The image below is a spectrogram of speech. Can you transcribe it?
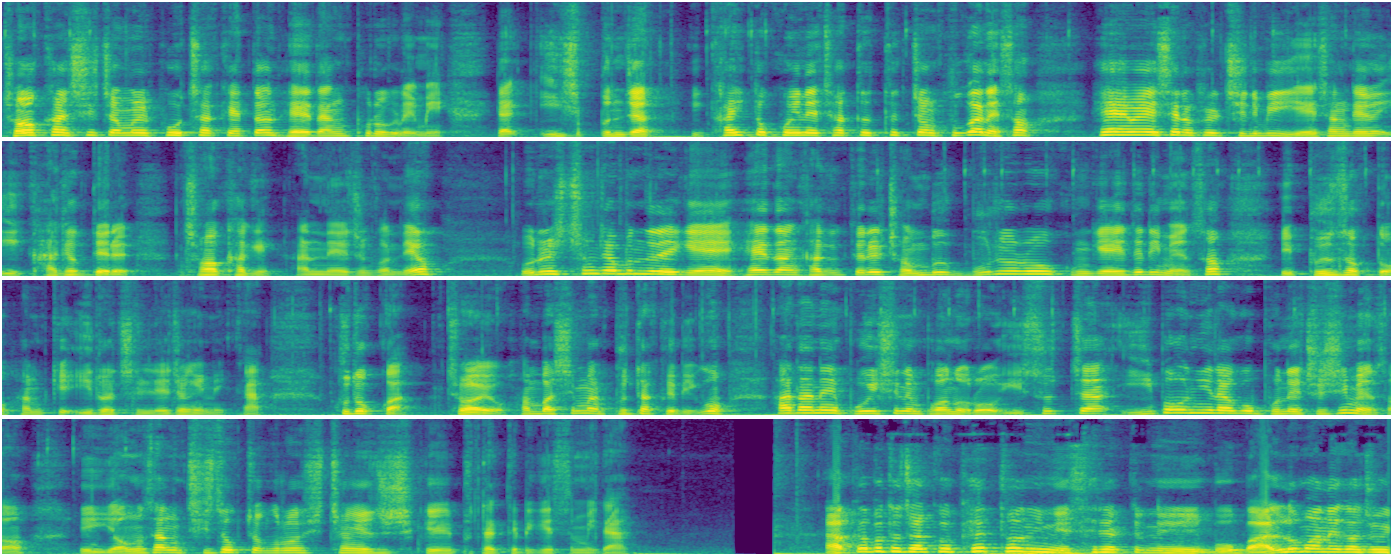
정확한 시점을 포착했던 해당 프로그램이 약 20분 전이 카이토 코인의 차트 특정 구간에서 해외 세력들 진입이 예상되는 이 가격대를 정확하게 안내해 준 건데요. 오늘 시청자분들에게 해당 가격대를 전부 무료로 공개해드리면서 이 분석도 함께 이뤄질 예정이니까 구독과 좋아요 한 번씩만 부탁드리고 하단에 보이시는 번호로 이 숫자 2번이라고 보내주시면서 이 영상 지속적으로 시청해 주시길 부탁드리겠습니다. 아까부터 자꾸 패턴이니 세력들이니 뭐 말로만 해가지고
